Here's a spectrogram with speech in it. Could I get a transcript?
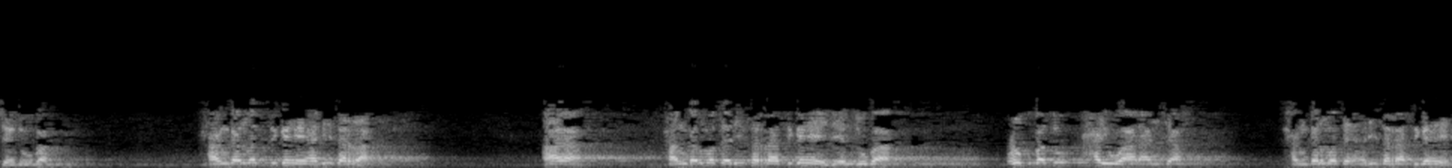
جدوبا حنقل مت سجاه حديث الرا آية حنقل مت حديث الرا سجاه جدوبا عقبة حيوان أنجا. حنقل مت حديث الرا سجاه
